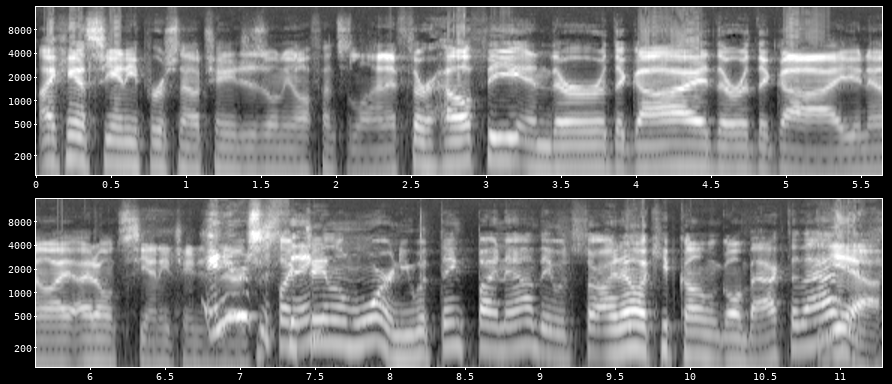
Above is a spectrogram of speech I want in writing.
I can't see any personnel changes on the offensive line. If they're healthy and they're the guy, they're the guy. You know, I, I don't see any changes And there. here's Just the like Jaylen Warren, you would think by now they would start. I know I keep going going back to that. yeah.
